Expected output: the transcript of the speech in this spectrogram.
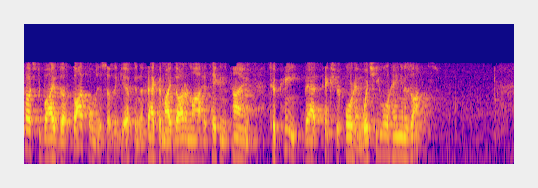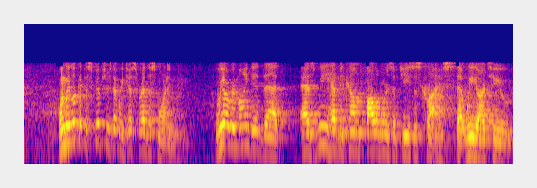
touched by the thoughtfulness of the gift and the fact that my daughter-in-law had taken the time to paint that picture for him, which he will hang in his office. When we look at the scriptures that we just read this morning, we are reminded that as we have become followers of Jesus Christ, that we are to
